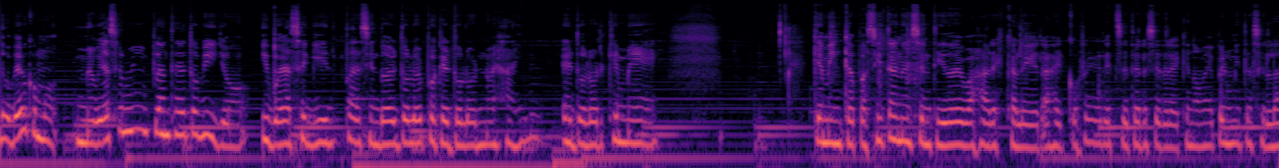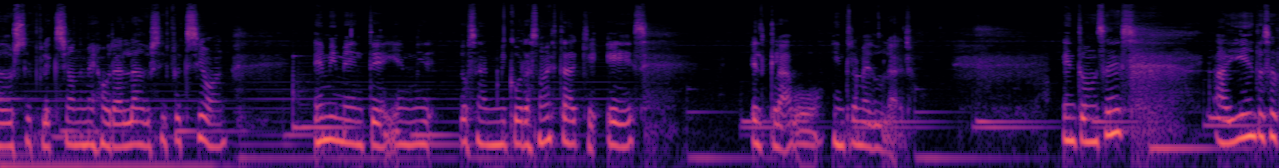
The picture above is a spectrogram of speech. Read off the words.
lo veo como me voy a hacer un implante de tobillo y voy a seguir padeciendo del dolor porque el dolor no es ahí. El dolor que me que me incapacita en el sentido de bajar escaleras, el correr, etcétera, etcétera, que no me permite hacer la dorsiflexión, mejorar la dorsiflexión, en mi mente y en mi, o sea, en mi corazón está que es el clavo intramedular. Entonces, ahí entonces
